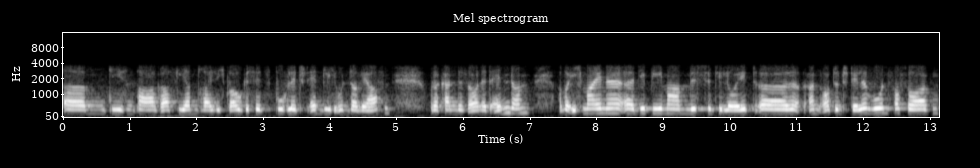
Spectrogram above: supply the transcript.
ähm, diesen Paragraph 34 Baugesetzbuch letztendlich unterwerfen oder kann das auch nicht ändern. Aber ich meine, äh, die BIMA müsste die Leute äh, an Ort und Stelle wohnen versorgen,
